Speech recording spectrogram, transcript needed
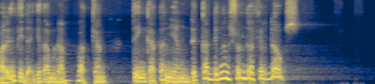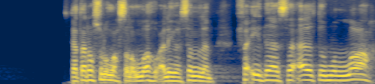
paling tidak kita mendapatkan tingkatan yang dekat dengan surga firdaus. Kata Rasulullah sallallahu alaihi wasallam, "Fa idza sa'altumullah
